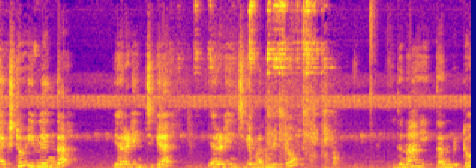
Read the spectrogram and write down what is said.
ನೆಕ್ಸ್ಟು ಇಲ್ಲಿಂದ ಎರಡು ಇಂಚಿಗೆ ಎರಡು ಇಂಚಿಗೆ ಬಂದ್ಬಿಟ್ಟು ಇದನ್ನ ಹೀಗೆ ತಂದ್ಬಿಟ್ಟು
